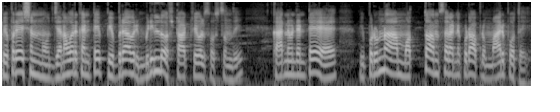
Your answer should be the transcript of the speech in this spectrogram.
ప్రిపరేషన్ను జనవరి కంటే ఫిబ్రవరి మిడిల్లో స్టార్ట్ చేయవలసి వస్తుంది. కారణం ఏంటంటే ఇప్పుడున్న మొత్తం అంశాలన్నీ కూడా అప్పుడు మారిపోతాయి.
